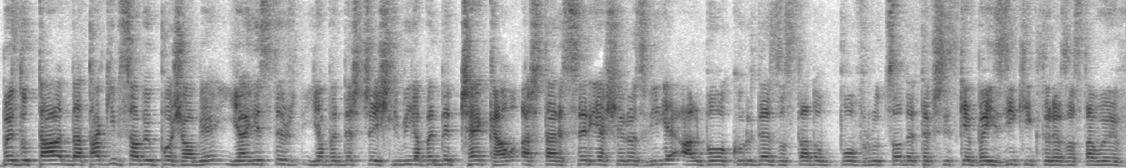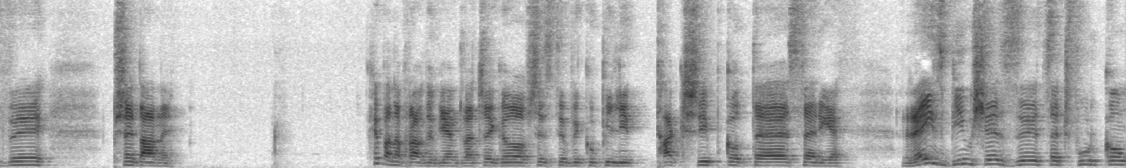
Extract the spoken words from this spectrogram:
będą ta, na takim samym poziomie, ja jestem, ja będę szczęśliwy, ja będę czekał, aż ta seria się rozwinie, albo kurde zostaną powrócone te wszystkie basiki, które zostały wyprzedane. Chyba naprawdę wiem, dlaczego wszyscy wykupili tak szybko tę serię. Race bił się z C4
